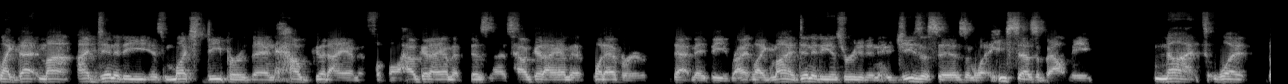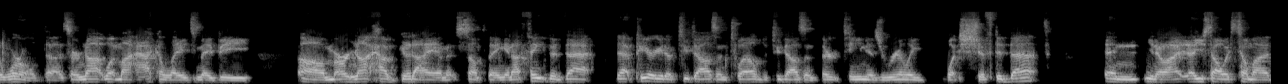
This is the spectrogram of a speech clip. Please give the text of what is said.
like that. My identity is much deeper than how good I am at football, how good I am at business, how good I am at whatever. that may be, right? Like my identity is rooted in who Jesus is and what he says about me, not what the world does or not what my accolades may be um, or not how good I am at something. And I think that that that period of 2012 to 2013 is really what shifted that. And you know, I, I, used to always tell my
